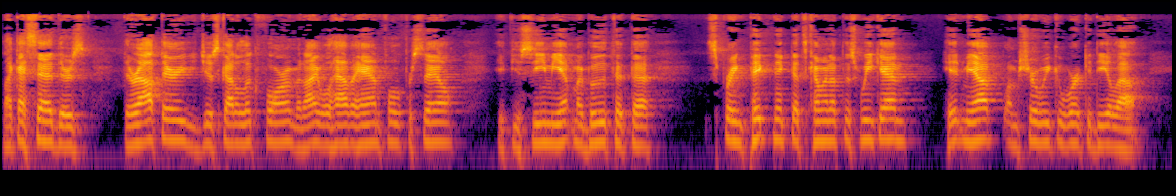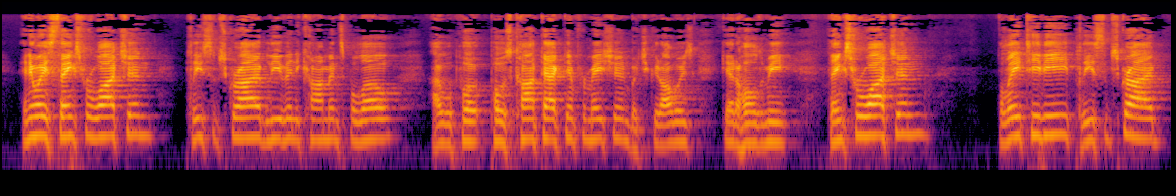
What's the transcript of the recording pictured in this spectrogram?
Like I said, there's they're out there. You just got to look for them, and I will have a handful for sale. If you see me at my booth at the spring picnic that's coming up this weekend, hit me up. I'm sure we could work a deal out. Anyways, thanks for watching. Please subscribe, leave any comments below. I will put, post contact information, but you could always get a hold of me. Thanks for watching. Phila TV, please subscribe.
